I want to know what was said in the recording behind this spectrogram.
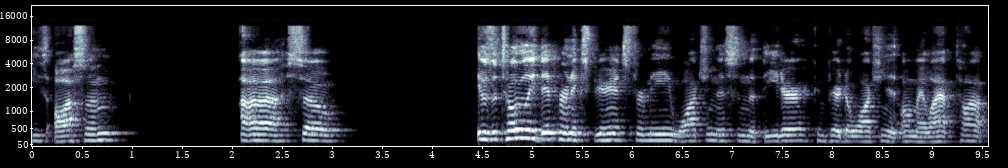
He's awesome. Uh, so it was a totally different experience for me watching this in the theater compared to watching it on my laptop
